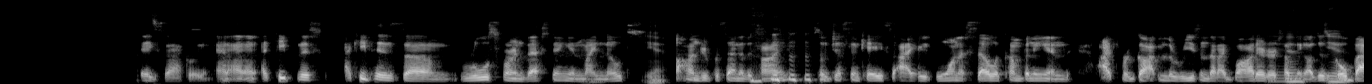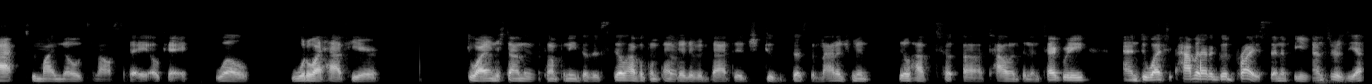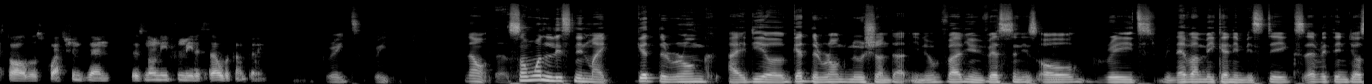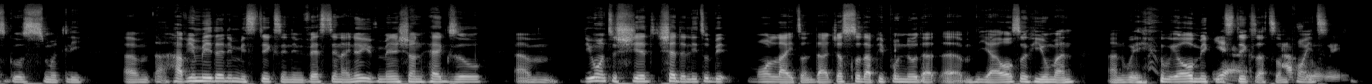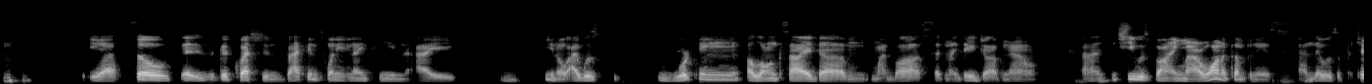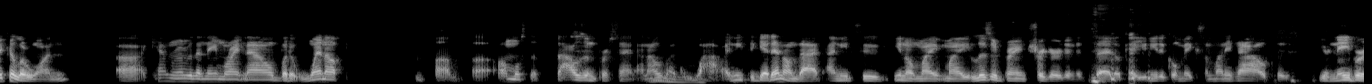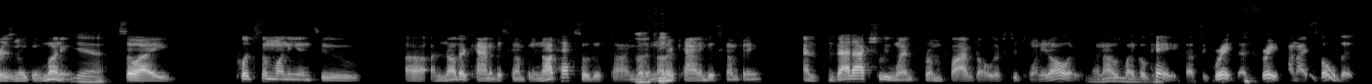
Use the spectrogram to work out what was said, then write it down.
Exactly, and I, I keep this. I keep his um, rules for investing in my notes Yeah. hundred percent of the time. so just in case I want to sell a company and I've forgotten the reason that I bought it or Yeah, something, I'll just yeah. go back to my notes and I'll say, okay, well, what do I have here? Do I understand the company? Does it still have a competitive advantage? Do, does the management still have t- uh, talent and integrity? And do I have it at a good price? And if the answer is yes to all those questions, then there's no need for me to sell the company. Great, great. Now, someone listening might get the wrong idea or get the wrong notion that you know value investing is all great. We never make any mistakes. Everything just goes smoothly. Um, have you made any mistakes in investing? I know you've mentioned Hexo. Um, do you want to shed shed a little bit more light on that, just so that people know that um, you are also human and we we all make Yeah, mistakes at some point. Yeah. So it's a good question. Back in 2019, I, you know, I was working alongside um, my boss at my day job now. Uh, and she was buying marijuana companies, and there was a particular one. Uh, I can't remember the name right now, but it went up um, uh, almost a thousand percent, and I was like, "Wow, I need to get in on that. I need to, you know, my my lizard brain triggered, and it said, "Okay, you need to go make some money now because your neighbor is making money." Yeah. So I put some money into uh, another cannabis company, not Hexo this time, but Okay. another cannabis company. And that actually went from $5 to $20. And I was like, okay, that's great. That's great. And I sold it.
